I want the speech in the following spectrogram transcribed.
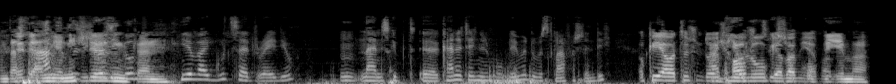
Und das werden wir nicht lösen können. Hier bei Goodside Radio. Hm, nein, es gibt äh, keine technischen Probleme, du bist klar verständlich. Okay, aber zwischendurch biologische ja bei mir Probleme. Immer.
